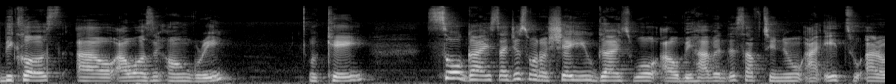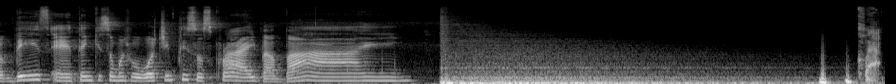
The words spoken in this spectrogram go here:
because I, I wasn't hungry okay so guys i just want to share you guys what i'll be having this afternoon i ate two out of this and thank you so much for watching. Please subscribe. Bye bye clap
